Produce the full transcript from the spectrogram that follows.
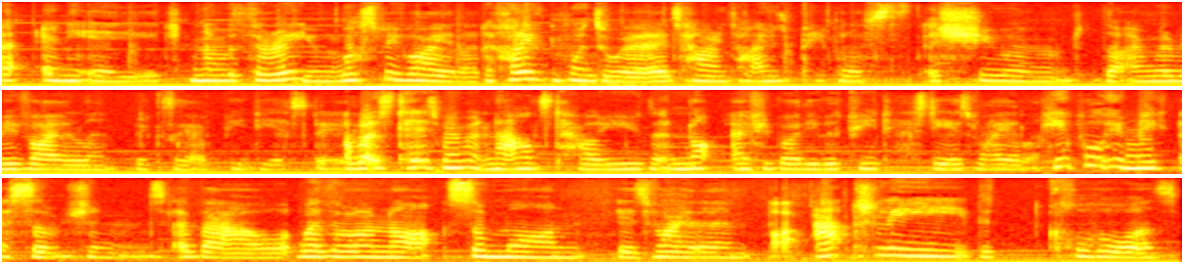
at any age. Number three, you must be violent. I can't even point to words how many times people have assumed that I'm going to be violent because I have PTSD. I'd like to take this moment now to tell you that not everybody with PTSD is violent. People who make assumptions about whether or not someone is violent are actually the cause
